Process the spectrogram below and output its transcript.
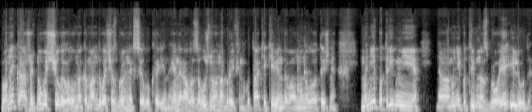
Вони кажуть: ну ви ж чули головнокомандувача збройних сил України, генерала Залужного на брифінгу, так який він давав минулого тижня. Мені потрібні е, мені потрібна зброя і люди.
